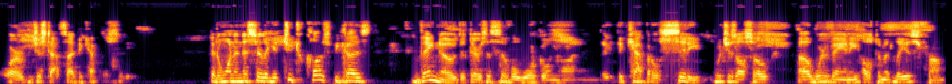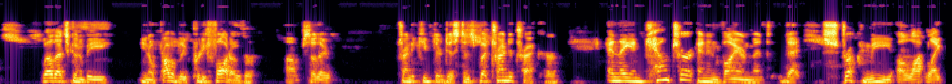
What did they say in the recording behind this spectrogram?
or just outside the capital city. They don't want to necessarily get too too close because they know that there's a civil war going on in the, the capital city, which is also uh, where Vannie ultimately is from. Well, that's going to be, you know, probably pretty fought over. Um, so they're trying to keep their distance, but trying to track her. And they encounter an environment that struck me a lot like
